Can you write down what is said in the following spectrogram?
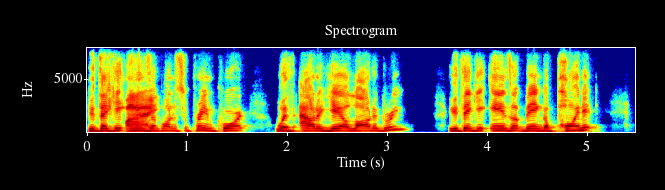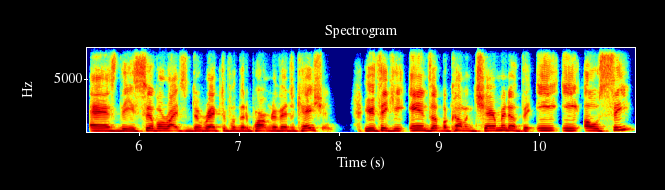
you think he by, ends up on the Supreme Court without a Yale law degree? You think he ends up being appointed as the civil rights director for the Department of Education? You think he ends up becoming chairman of the EEOC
